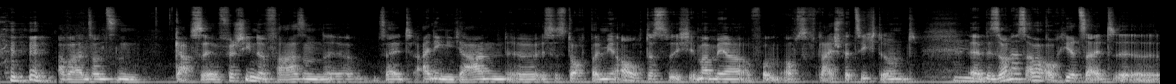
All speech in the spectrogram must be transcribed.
Aber ansonsten gab es äh, verschiedene Phasen. Äh, seit einigen Jahren äh, ist es doch bei mir auch, dass ich immer mehr vom, aufs Fleisch verzichte und mhm. Äh, besonders aber auch jetzt seit äh,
